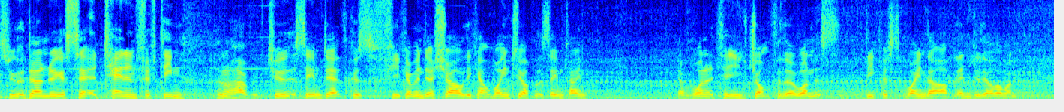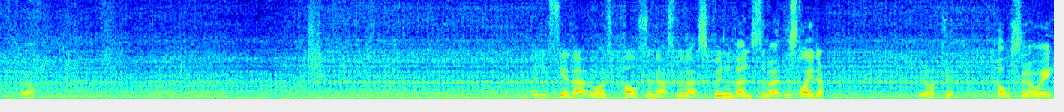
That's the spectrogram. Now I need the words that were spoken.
So we've got a downrigger set at 10 and 15. They don't have two at the same depth because if you come into a shallow, you can't wind two up at the same time. You have one at 10, you jump for the one that's deepest, wind that up, then do the other one. So. But you can see that rod's pulsing, that's where that spoon bouncing about the slider. You know, it pulsing away.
